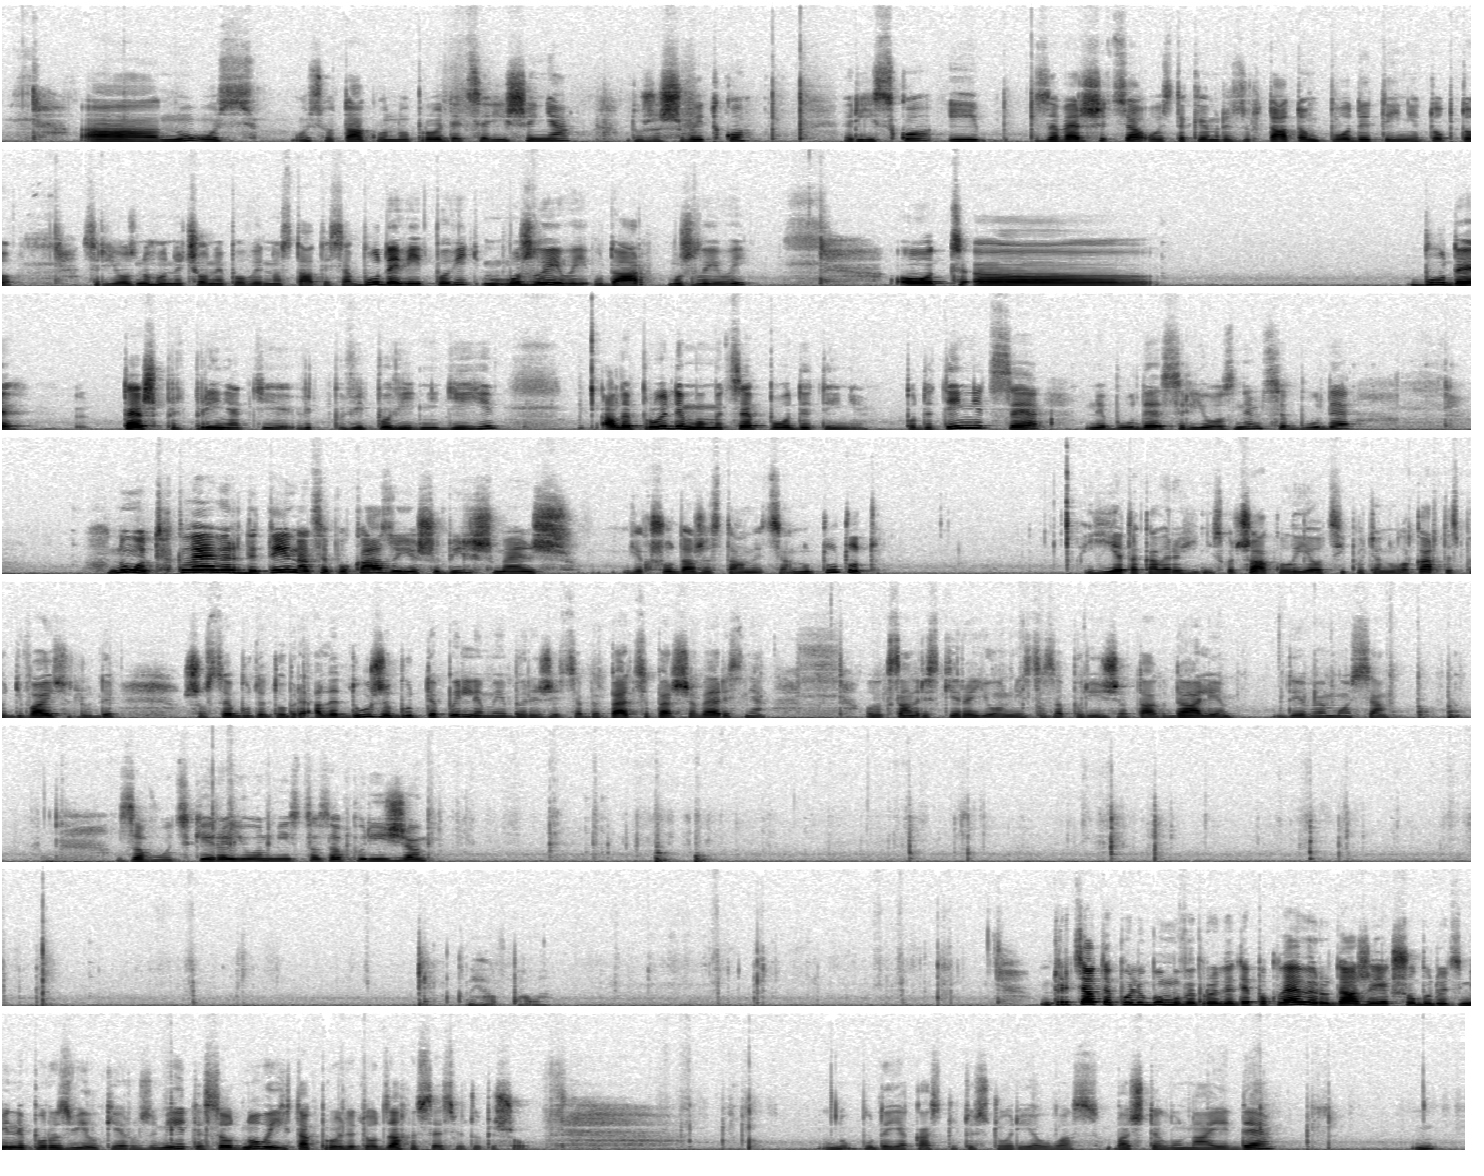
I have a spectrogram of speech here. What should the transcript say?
А, ну, ось, ось отак воно пройде це рішення дуже швидко, різко і завершиться ось таким результатом по дитині. Тобто серйозного нічого не повинно статися. Буде відповідь, можливий удар, можливий. От, е- буде теж предприйняті від- відповідні дії, але пройдемо ми це по дитині. По дитині це не буде серйозним, це буде. Ну, от, клевер, дитина, це показує, що більш-менш, якщо даже станеться. Ну, тут от є така вирогідність. Хоча, коли я оці потягнула карти, сподіваюся, люди, що все буде добре. Але дуже будьте пильними і бережіть себе. Це 1 вересня, Олександрівський район, місто Запоріжжя. Так, далі дивимося. Заводський район міста Запоріжжя. 30-те по-любому ви пройдете по клеверу, навіть якщо будуть зміни по розвілки. Розумієте? Все одно ви їх так пройдете. От захист всесвіту пішов. Ну, буде якась тут історія у вас. Бачите, луна йде.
